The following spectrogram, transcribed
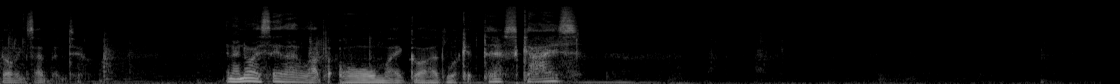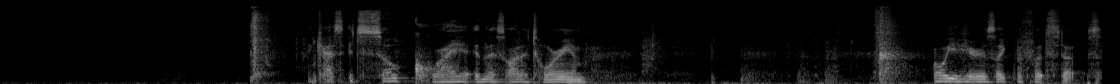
buildings I've been to. And I know I say that a lot, but oh my god, look at this, guys. Guys, it's so quiet in this auditorium. All you hear is like the footsteps.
